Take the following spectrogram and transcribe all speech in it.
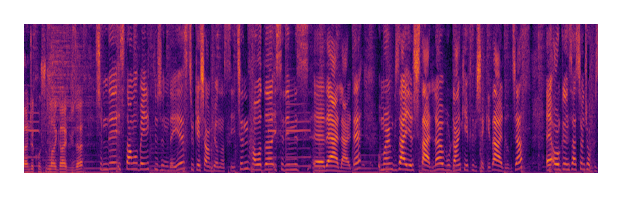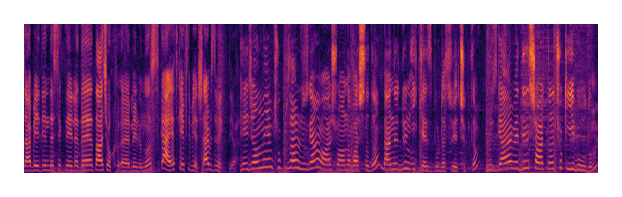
Bence koşullar gayet güzel. Şimdi İstanbul Beylikdüzü'ndeyiz Türkiye Şampiyonası için. Havada istediğimiz e, değerlerde. Umarım güzel yarışlarla buradan keyifli bir şekilde ayrılacağız. E, Organizasyon çok güzel. Belediyenin destekleriyle de daha çok e, memnunuz. Gayet keyifli bir yarışlar bizi bekliyor. Heyecanlıyım. Çok güzel rüzgar var şu anda başladı. Ben de dün ilk kez burada suya çıktım. Rüzgar ve deniz şartlarını çok iyi buldum.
